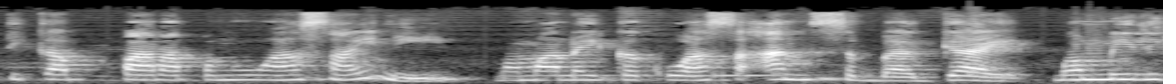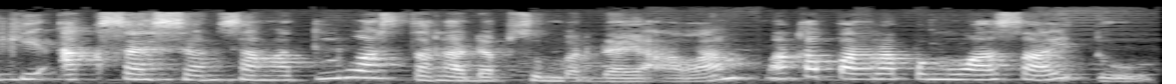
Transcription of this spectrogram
ketika para penguasa ini memanai kekuasaan sebagai memiliki akses yang sangat luas terhadap sumber daya alam, maka para penguasa itu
